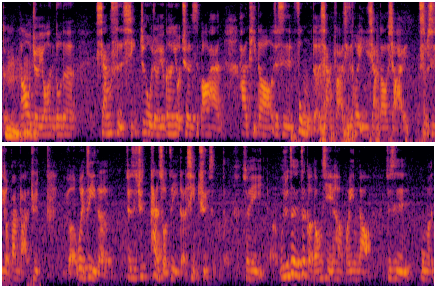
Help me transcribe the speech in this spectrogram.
对。嗯然后我觉得有很多的相似性，就是我觉得有个很有趣的是，包含他提到，就是父母的想法其实会影响到小孩是不是有办法去呃为自己的就是去探索自己的兴趣什么的。所以呃，我觉得这这个东西也很回应到就是我们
